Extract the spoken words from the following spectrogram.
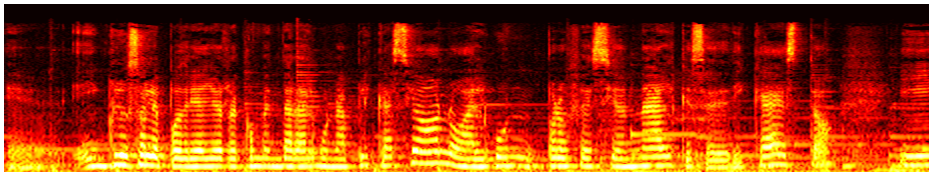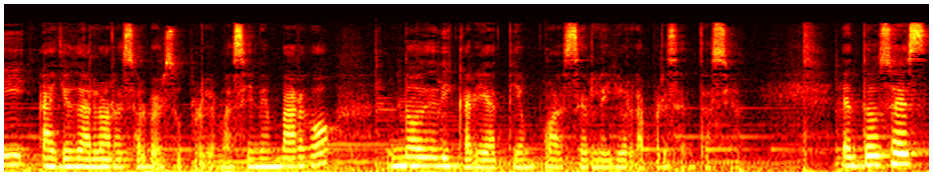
Eh, incluso le podría yo recomendar alguna aplicación o algún profesional que se dedique a esto y ayudarlo a resolver su problema. Sin embargo, no dedicaría tiempo a hacerle yo la presentación. Entonces,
